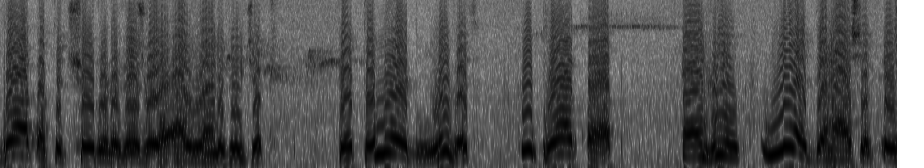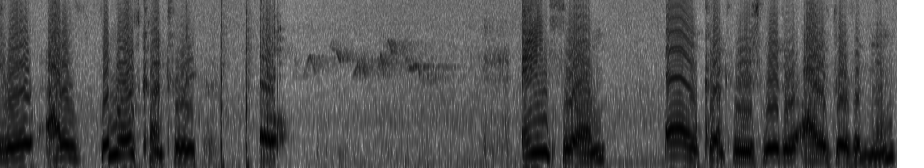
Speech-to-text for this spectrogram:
brought up the children of Israel out of the land of Egypt, but the Lord liveth, who brought up and who led the house of Israel out of the north country, and from all countries whither I have driven them,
